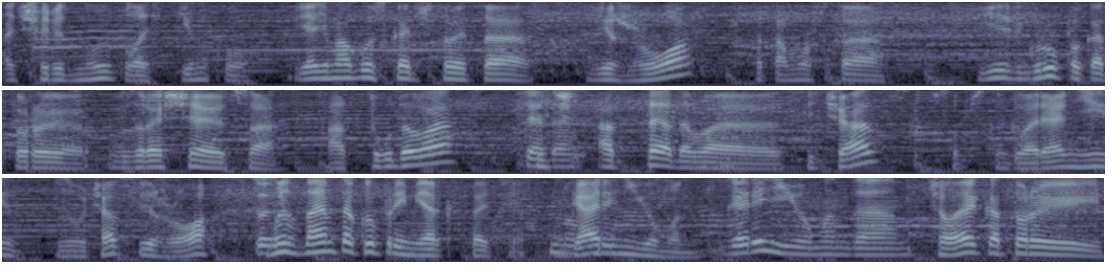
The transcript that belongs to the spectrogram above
очередную пластинку. Я не могу сказать, что это свежо, потому что есть группы, которые возвращаются оттуда, Теда. сеч- от Тедова сейчас, собственно говоря, они звучат свежо. То- Мы знаем такой пример, кстати. Ну. Гарри Ньюман. Гарри Ньюман, да. Человек, который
